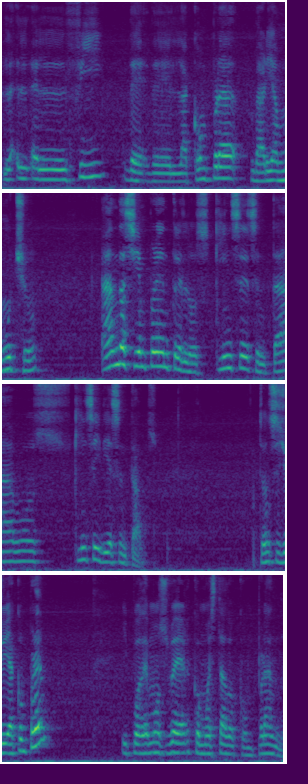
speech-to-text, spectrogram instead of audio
el, fee de la compra varía mucho. Anda siempre entre los 15 centavos, 15 y 10 centavos. Entonces yo ya compré y podemos ver cómo he estado comprando.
